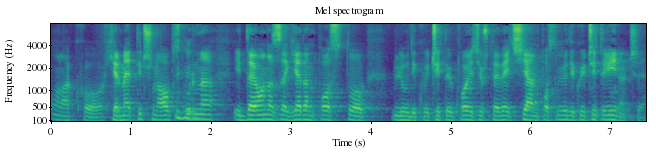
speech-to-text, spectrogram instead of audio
onako hermetična, obskurna i da je ona za 1% ljudi koji čitaju poeziju, što je već 1% ljudi koji čitaju inače.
